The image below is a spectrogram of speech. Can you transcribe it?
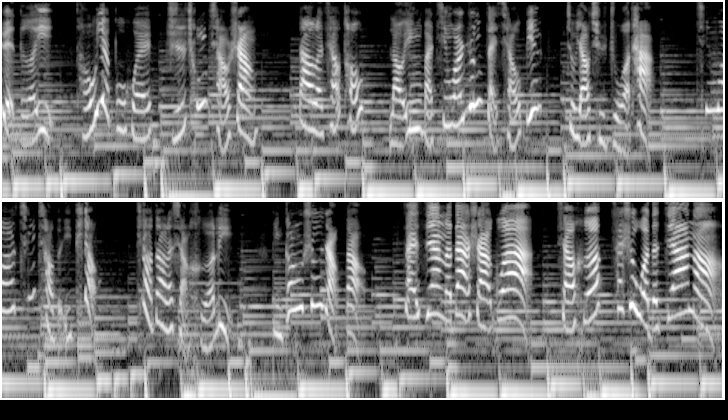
越得意，头也不回，直冲桥上。到了桥头，老鹰把青蛙扔在桥边，就要去啄它。青蛙轻巧的一跳，跳到了小河里，并高声嚷道：“再见了，大傻瓜！小河才是我的家呢。”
